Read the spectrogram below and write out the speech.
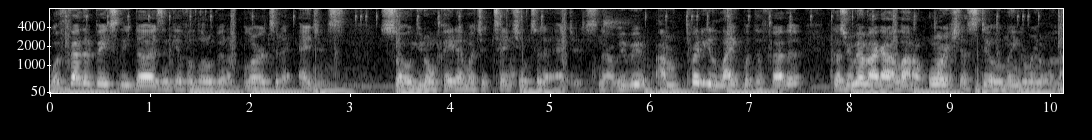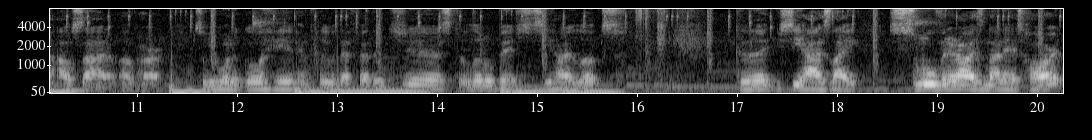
What feather basically does and give a little bit of blur to the edges so you don't pay that much attention to the edges. Now, we, I'm pretty light with the feather because remember I got a lot of orange that's still lingering on the outside of her. So we want to go ahead and play with that feather just a little bit just to see how it looks. Good. You see how it's like smoothing it out. It's not as hard.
